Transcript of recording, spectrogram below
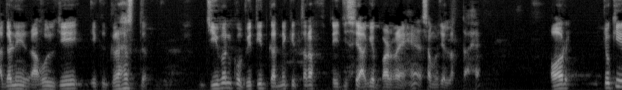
आदरणीय राहुल जी, एक गृहस्थ जीवन को व्यतीत करने की तरफ़ तेज़ी से आगे बढ़ रहे हैं, ऐसा मुझे लगता है। और क्योंकि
